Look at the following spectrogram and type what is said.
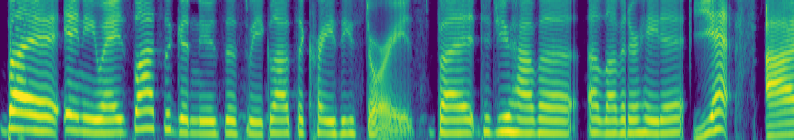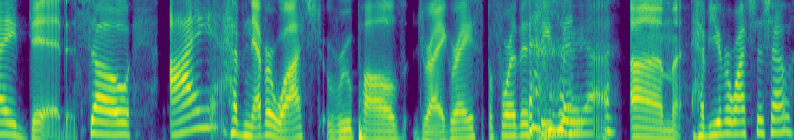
But anyways, lots of good news this week. Lots of crazy stories. But did you have a, a love it or hate it? Yes, I did. So I have never watched RuPaul's Drag Race before this season. yeah, Um, have you ever watched the show?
